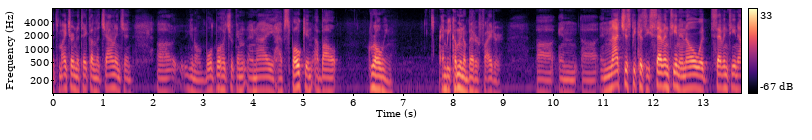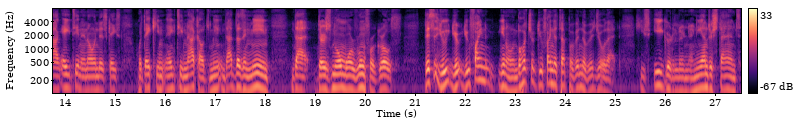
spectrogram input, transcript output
it's my turn to take on the challenge, and uh, you know, both Bohachuk and, and I have spoken about growing and becoming a better fighter. Uh, and uh, and not just because he's 17 and 0 with 17 18 and 0 in this case with 18, 18 knockouts mean that doesn't mean that there's no more room for growth. This is you you you find you know in Bohachuk you find the type of individual that he's eager to learn and he understands.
